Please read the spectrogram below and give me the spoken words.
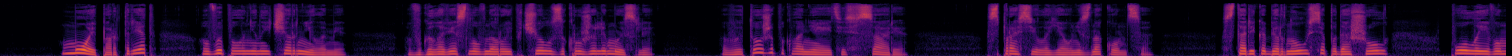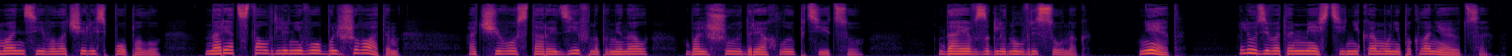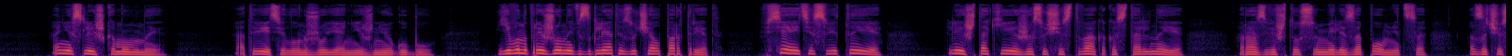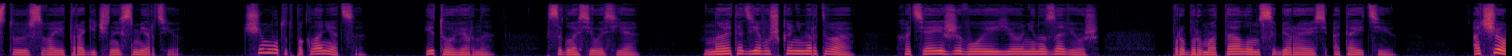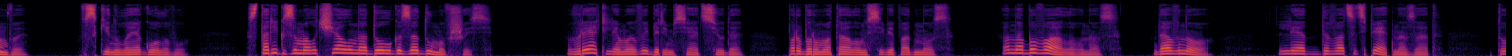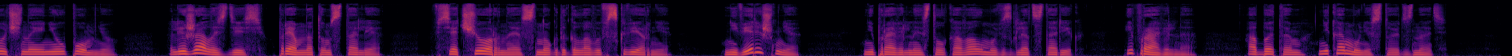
Мой портрет, выполненный чернилами. В голове словно рой пчел закружили мысли. «Вы тоже поклоняетесь Саре?» — спросила я у незнакомца. Старик обернулся, подошел. Полы его мантии волочились по полу. Наряд стал для него большеватым — отчего старый див напоминал большую дряхлую птицу. Даев заглянул в рисунок. «Нет, люди в этом месте никому не поклоняются. Они слишком умны», — ответил он, жуя нижнюю губу. Его напряженный взгляд изучал портрет. «Все эти святые — лишь такие же существа, как остальные, разве что сумели запомниться, зачастую своей трагичной смертью. Чему тут поклоняться?» «И то верно», — согласилась я. «Но эта девушка не мертва, хотя и живой ее не назовешь», — пробормотал он, собираясь отойти. «О чем вы?» — вскинула я голову. Старик замолчал, надолго задумавшись. «Вряд ли мы выберемся отсюда», — пробормотал он себе под нос. «Она бывала у нас. Давно. Лет двадцать пять назад. Точно и не упомню. Лежала здесь, прямо на том столе. Вся черная с ног до головы в скверне. Не веришь мне? Неправильно истолковал мой взгляд старик. И правильно. Об этом никому не стоит знать.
